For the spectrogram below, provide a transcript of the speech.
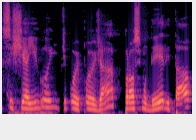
Assisti a Igor e, tipo, pô, já próximo dele e tal.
